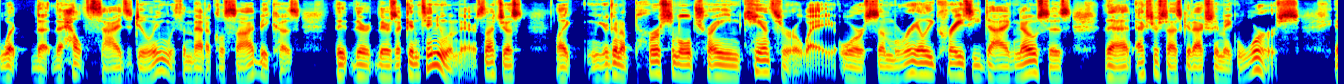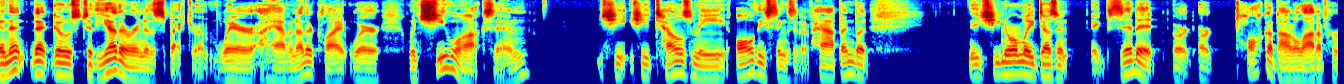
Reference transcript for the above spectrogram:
what the, the health side's doing with the medical side because there, there's a continuum there. It's not just like you're going to personal train cancer away or some really crazy diagnosis that exercise could actually make worse. And then that goes to the other end of the spectrum where I have another client where when she walks in, she she tells me all these things that have happened, but she normally doesn't exhibit or, or talk about a lot of her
